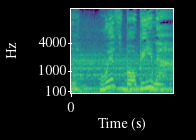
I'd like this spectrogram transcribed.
with Bobina.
